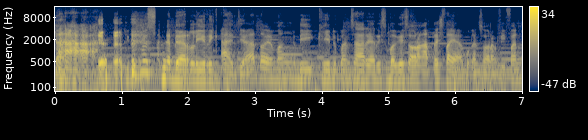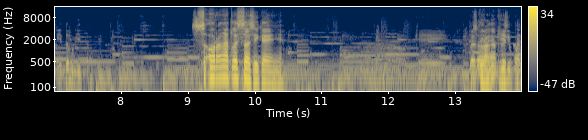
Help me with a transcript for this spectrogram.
Itu tuh sekedar lirik aja atau emang di kehidupan sehari-hari sebagai seorang Atlesta ya, bukan seorang Vivan itu begitu? Seorang atleta sih kayaknya. Ah, Oke. Berarti Seorang di kehidupan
